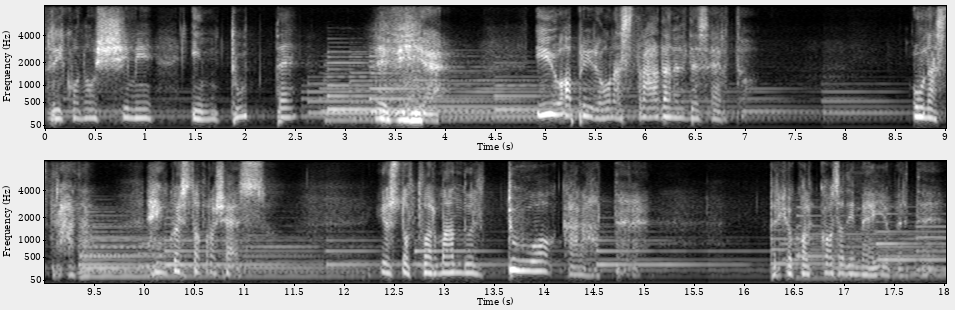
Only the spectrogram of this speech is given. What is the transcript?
riconoscimi in tutte le vie. Io aprirò una strada nel deserto una strada e in questo processo io sto formando il tuo carattere perché ho qualcosa di meglio per te.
